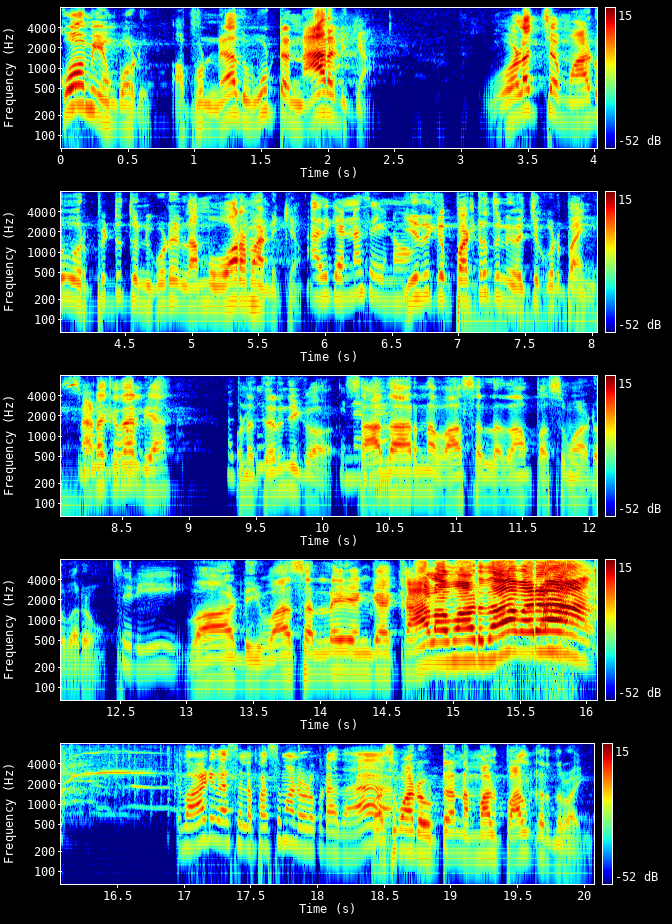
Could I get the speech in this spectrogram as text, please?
கோமியம் போடு அப்படின்னு அது ஊட்ட நாரடிக்கும் உழைச்ச மாடு ஒரு பிட்டு துணி கூட இல்லாம ஓரமா நிற்கும் அதுக்கு என்ன செய்யணும்? இதுக்கு பட்டு துணி வச்சு கொடுப்பாங்க. நடக்குதா இல்லையா? உன்னை தெரிஞ்சுக்கோ. சாதாரண வாசல்ல தான் பசுமாடு வரும். சரி. வாடி வாசல்ல எங்க காளமாடு தான் வரும் வாடி வாசல்ல பசுமாடு விடக்கூடாதா? பசுமாடை விட்டா நம்மால் பால் கறந்துருவாங்க.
